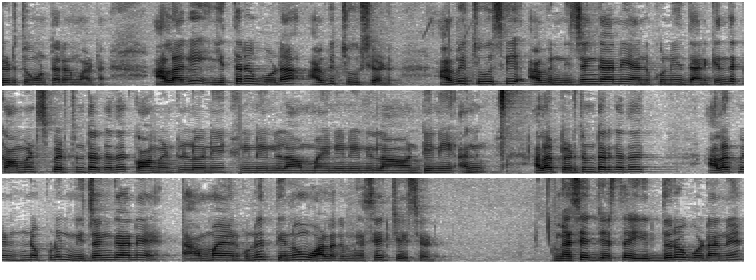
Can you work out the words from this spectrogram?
పెడుతూ ఉంటారనమాట అలాగే ఇతను కూడా అవి చూశాడు. అవి చూసి అవి నిజంగానే అనుకుని దాని కింద కామెంట్స్ పెడుతుంటారు కదా కామెంట్లోని నేను ఇలా అమ్మాయిని నేను ఇలా ఆంటీని అని అలా పెడుతుంటారు కదా. అలా పెట్టినప్పుడు నిజంగానే అమ్మాయి అనుకుని తిను వాళ్ళకి మెసేజ్ చేశాడు. మెసేజ్ చేస్తే ఇద్దరు కూడానే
